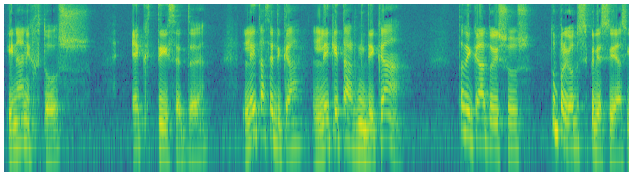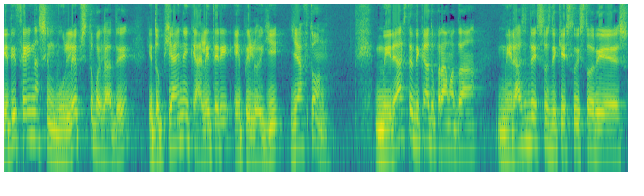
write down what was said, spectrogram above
είναι ανοιχτός, εκτίθεται, λέει τα θετικά, λέει και τα αρνητικά. Τα δικά του ίσως, το προϊόν της υπηρεσίας, γιατί θέλει να συμβουλέψει τον πελάτη για το ποια είναι η καλύτερη επιλογή για αυτόν. Μοιράστε δικά του πράγματα, μοιράζεται ίσως δικές του ιστορίες.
